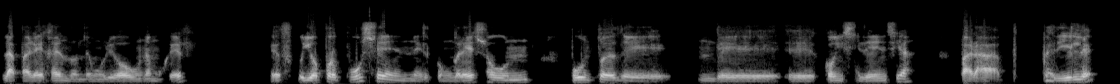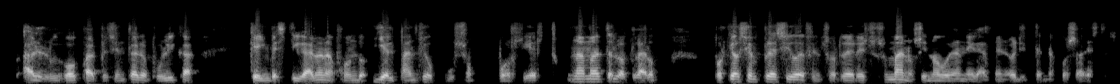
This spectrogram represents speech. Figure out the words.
la pareja en donde murió una mujer. Eh, yo propuse en el Congreso un punto de, de eh, coincidencia para pedirle al, al presidente de la República que investigaran a fondo y el PAN se opuso, por cierto. Nada más te lo aclaro, porque yo siempre he sido defensor de derechos humanos y no voy a negarme ahorita una cosa de estas.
